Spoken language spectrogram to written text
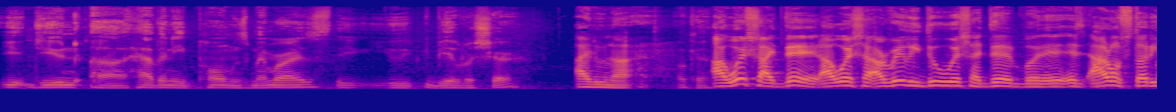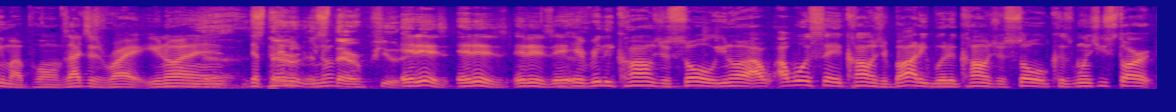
You, do you uh, have any poems memorized that you you you'd be able to share? I do not. Okay. I wish I did. I wish I really do wish I did, but it, it's, I don't study my poems. I just write. You know, and Yeah, it's depending, thera- you it's therapeutic. It is. It is. It is. It, it really calms your soul. You know, I, I would say it calms your body, but it calms your soul because once you start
